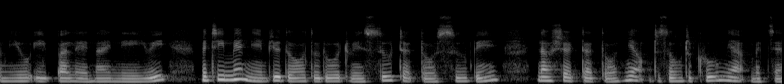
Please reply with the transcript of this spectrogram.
အမျိုး၏ပတ်လည်၌နေ၍မတိမဲ့မြင်ပြုသောသူတို့တွင်စူးတက်သောစူးပင်နောက်ဆက်တက်သောညှောက်တစ်စုံတစ်ခုမျှမကြံ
